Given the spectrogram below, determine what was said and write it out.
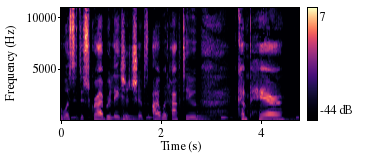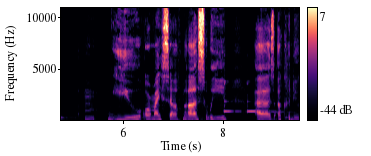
Was to describe relationships, I would have to compare mm, you or myself, us, we, as a canoe.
